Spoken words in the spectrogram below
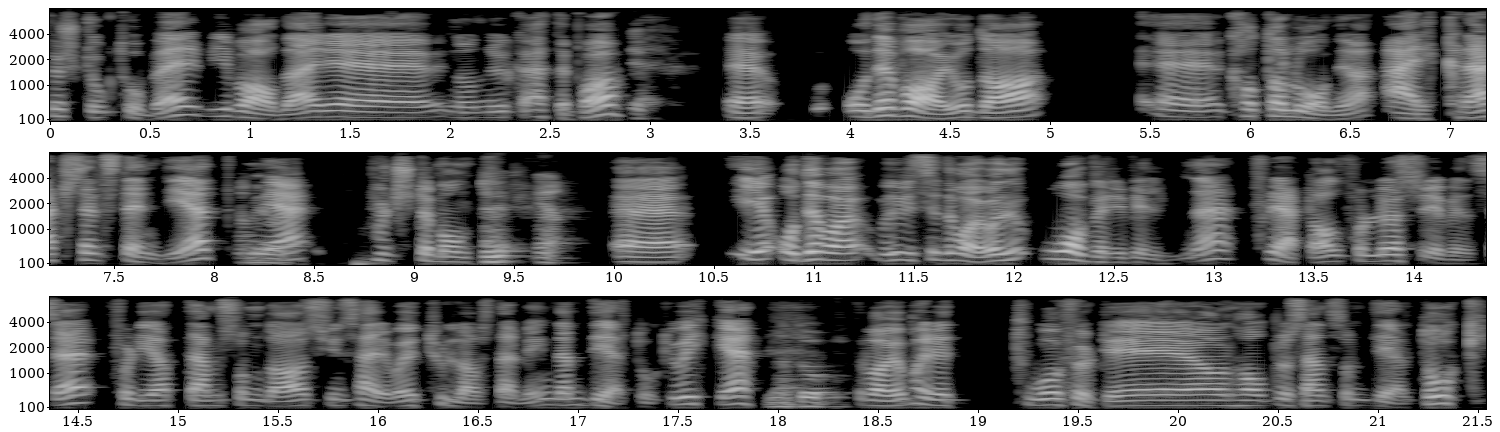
1.10. Vi var der eh, noen uker etterpå. Ja. Eh, og det var jo da eh, Catalonia erklært selvstendighet med Puigdemont. Ja. Eh, og det var, det var, jo en overveldende flertall for løsrivelse, fordi at de som da syntes dette var en tulleavstemning, de deltok jo ikke. Det var jo bare 42,5% som deltok.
